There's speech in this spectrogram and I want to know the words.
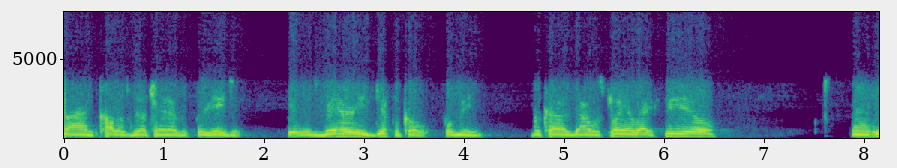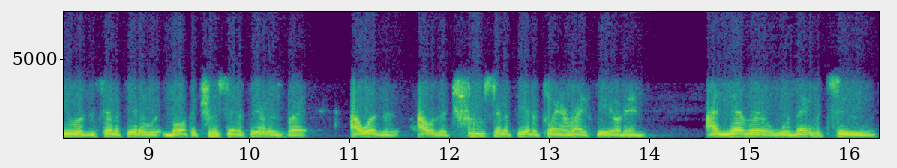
signed Carlos Beltran as a free agent. It was very difficult for me because I was playing right field and he was a center fielder with both the true center fielders, but I wasn't I was a true center fielder playing right field and I never was able to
